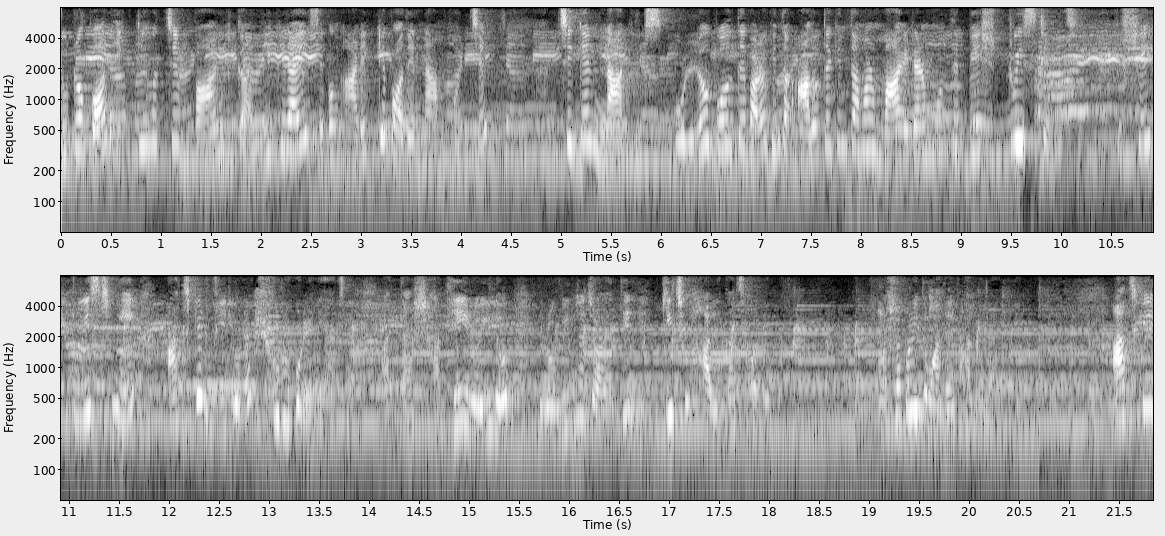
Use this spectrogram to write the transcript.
দুটো পদ, একটি হচ্ছে বার্ন্ড গার্লিক রাইস এবং আরেকটি পদের নাম হচ্ছে চিকেন নাগেটস বললেও বলতে পারো, কিন্তু আলোতে কিন্তু আমার মা এটার মধ্যে বেশ টুইস্ট এনেছে। সেই টুইস্ট নিয়ে আজকের ভিডিওটা শুরু করে নেওয়া যায় আর তার সাথেই রইল রবীন্দ্র জয়ন্তীর কিছু হালকা ঝলক। আশা করি তোমাদের ভালো লাগবে। আজকের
